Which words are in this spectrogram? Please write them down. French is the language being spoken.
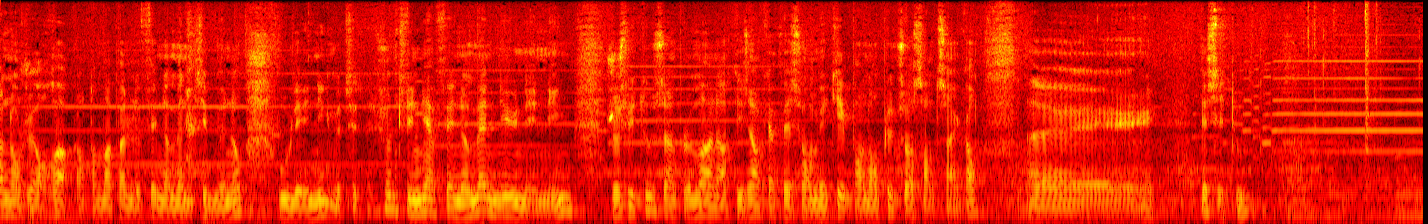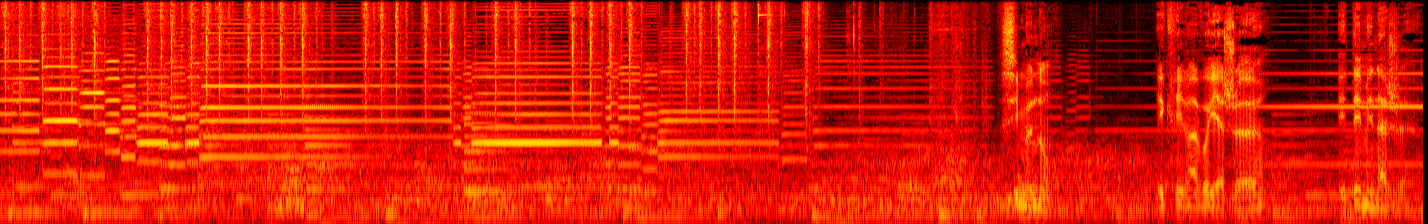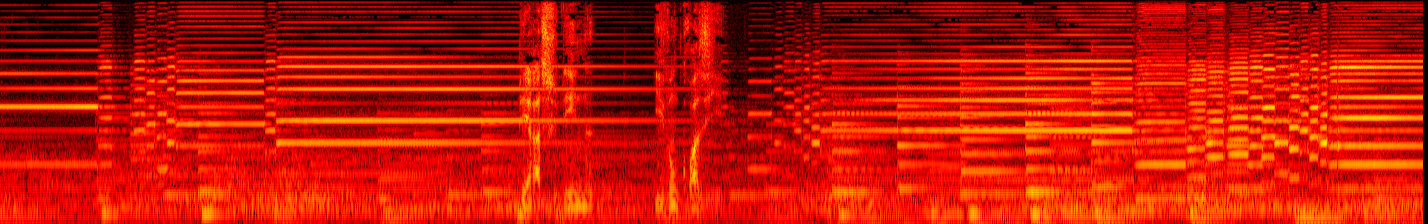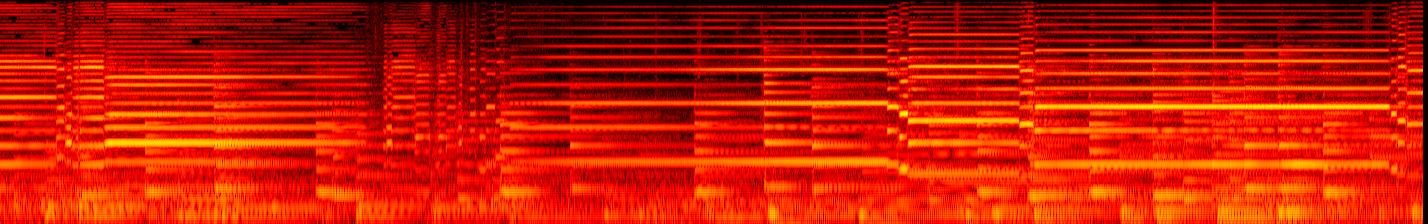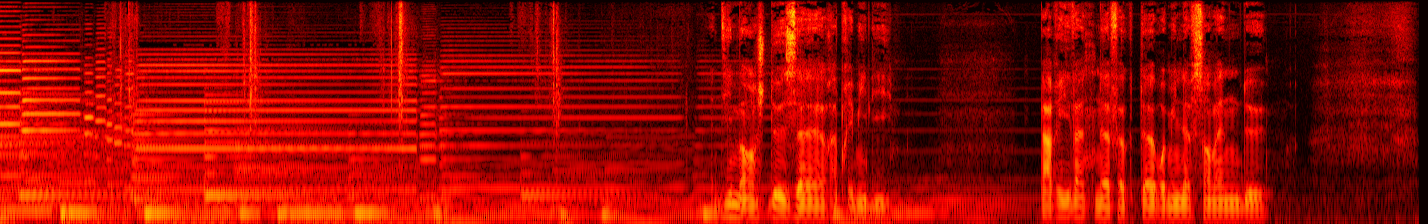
Ah non, j'ai horreur quand on m'appelle le phénomène Simenon ou l'énigme, etc. Je ne suis ni un phénomène ni une énigme. Je suis tout simplement un artisan qui a fait son métier pendant plus de 65 ans. Euh, et c'est tout. Simenon, écrivain voyageur et déménageur. Pierre Assouline, Yvon Croisier. 2 heures après-midi. Paris 29 octobre 1922.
